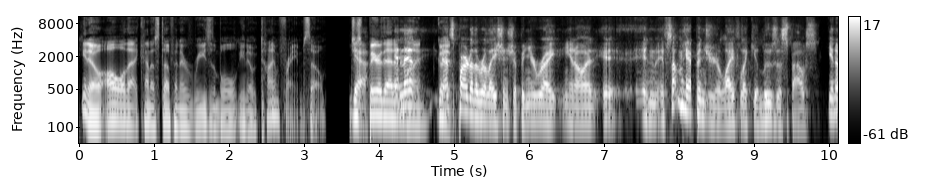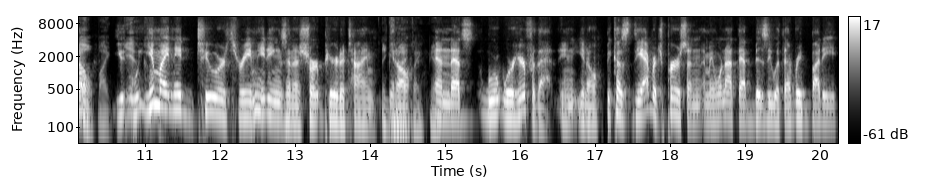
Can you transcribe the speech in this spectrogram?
You know, all of that kind of stuff in a reasonable, you know, time frame. So, just yeah. bear that and in that, mind. Go that's ahead. part of the relationship, and you're right. You know, it, it, and if something happens in your life, like you lose a spouse, you know, oh, my, you yeah, you might need two or three meetings in a short period of time. Exactly. You know, yeah. and that's we're, we're here for that. And you know, because the average person, I mean, we're not that busy with everybody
